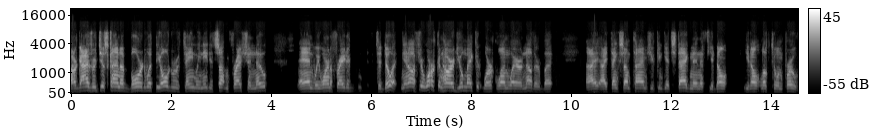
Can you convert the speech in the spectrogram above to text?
Our guys were just kind of bored with the old routine. We needed something fresh and new, and we weren't afraid to, to do it. You know, if you're working hard, you'll make it work one way or another. But I, I think sometimes you can get stagnant if you don't you don't look to improve.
